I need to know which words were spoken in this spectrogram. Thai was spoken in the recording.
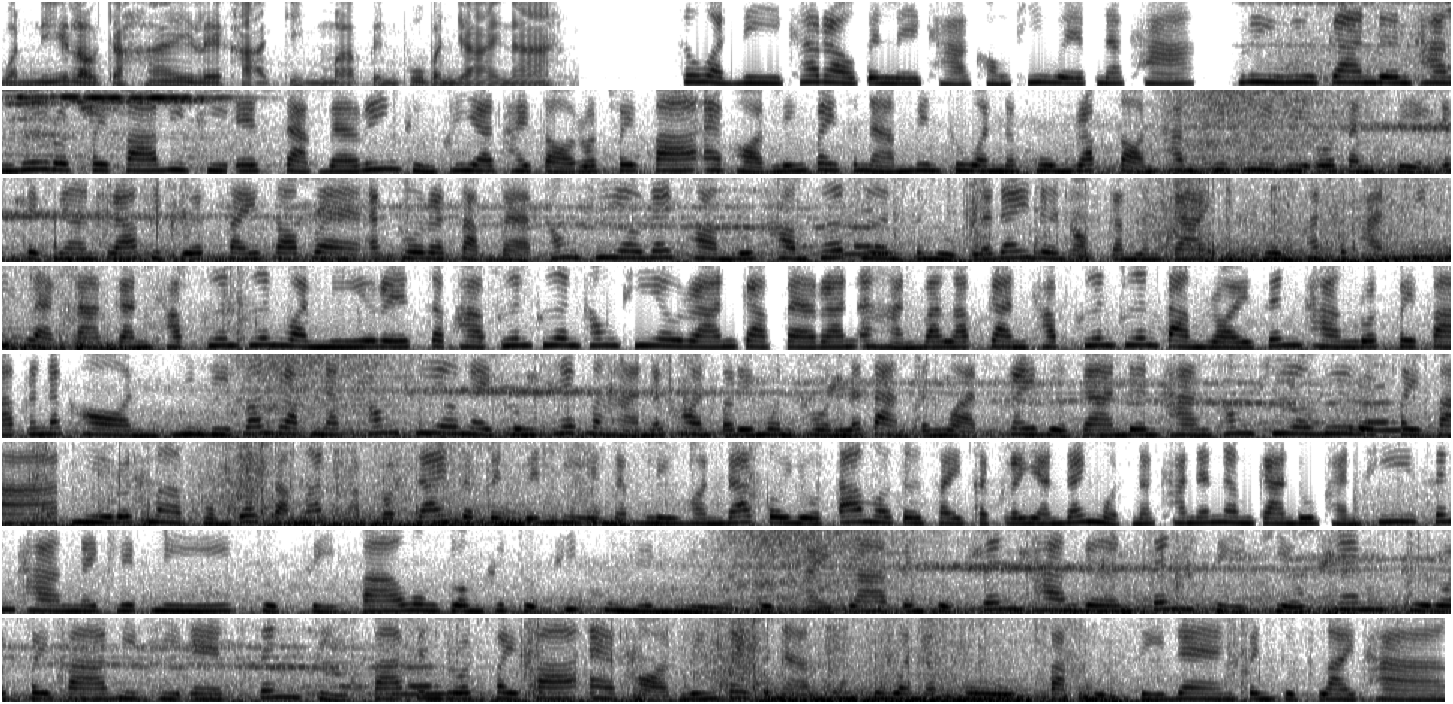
วันนี้เราจะให้เลขาจิ๋มมาเป็นผู้บรรยายนะ สวัสดีค่ะเราเป็นเลขาของพี่เวฟนะคะ รีวิวการเดินทางด้วยรถไฟฟ้า BTS จากแบริ่งถึงพญาไทต่อรถไฟฟ้าแอร์พอร์ตลิงก์ไปสนามบินสุวรรณภูมิรับสอนทำคลิปวิดีโอแต่งเสียงเอฟเฟกต์งานกราฟิกเว็บไซต์ซอฟต์แวร์แอปโทรศัพท์แบบท่องเที่ยวได้ความรู้ความเพลิดเพลินสนุกและได้เดินออกกำลังกายเห็นภูมิพัฒน์สถานที่ที่แปลกตากันครับเพื่อนเพื่อนวันนี้เรสจะพาเพื่อนเพื่อนท่องเที่ยวร้านกาแฟร้านอาหารบาลับกันครับเพื่อนเพื่อนตามรอยเส้นทางรถไฟฟ้าพระนคร ยินดีต้อนรับนักท่องเที่ยวในกรุงเทพมหานครปริมณฑลและต่างจังหวัด ใครเบื่อการเดินทางท่องเที่ยวด้วยรถไฟฟ้า มีรถมาผมก็สามารถขับรถได้จะเป็นเบนซ์ BMW Honda Toyota มอเตอร์ไซค์จักรยานได้หมดนะคะ แนะนำการดูแผนที่เส้นทางในคลิปนี้ จุดสีฟ้าวงกลมคือจุดที่คุณยืนอยู่จุดไข่ปลาเป็นจุดเส้นทางเดิน เส้นสีเขียวเข้มคือรถไฟฟ้า BTS เส้นสีฟ้าเป็นรถไฟฟ้าแอร์พอร์ตลิงก์ไปสนามบินสุวรรณภูมิ ปักหมุดสีแดงเป็นจุดปลายทาง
